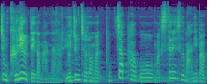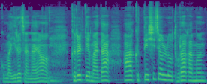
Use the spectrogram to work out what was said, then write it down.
좀 그리울 때가 많아요. 그래요. 요즘처럼 막 복잡하고 막 스트레스 많이 받고 막 이러잖아요. 네. 그럴 때마다 아 그때 시절로 돌아가면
